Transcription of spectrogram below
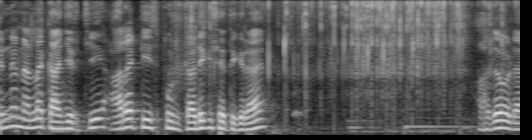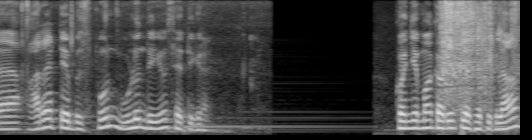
எண்ணெய் நல்லா காஞ்சிருச்சு. அரை டீஸ்பூன் கடுகு சேர்த்துக்கிறேன். அதோட அரை டேபிள் ஸ்பூன் உளுந்தையும் சேர்த்துக்கிறேன். கொஞ்சமாக கருவேப்பிலை சேர்த்துக்கலாம்.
